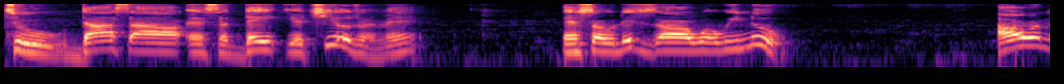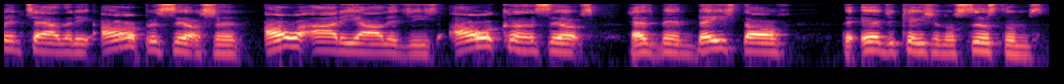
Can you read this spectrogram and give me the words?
to docile and sedate your children, man. And so this is all what we knew. Our mentality, our perception, our ideologies, our concepts has been based off the educational systems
